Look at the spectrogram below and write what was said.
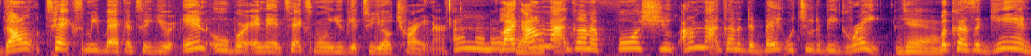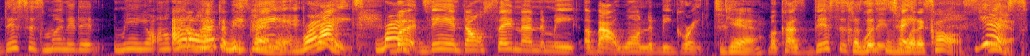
Don't text me back until you're in Uber and then text me when you get to your trainer. I know that's like I'm not gonna force you. I'm not gonna debate with you to be great. Yeah. Because again, this is money that me and your uncle I don't, have to be spending. paying. Right, right. But then don't say nothing to me about wanting to be great. Yeah. Because this is what this it is takes. what it costs. Yes.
